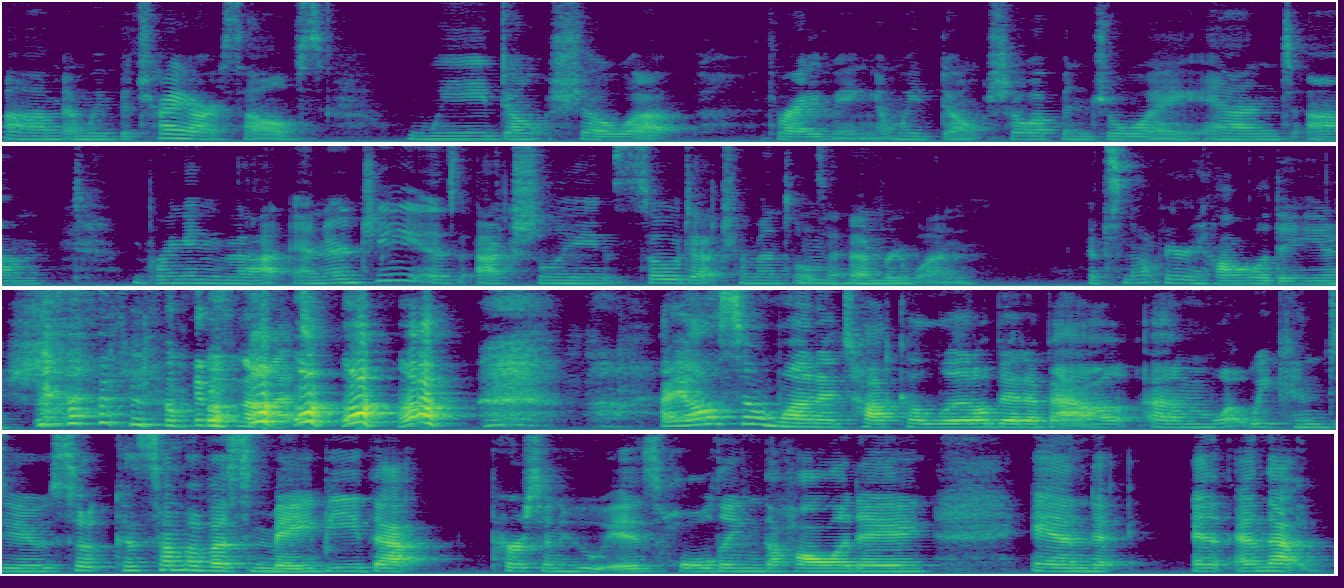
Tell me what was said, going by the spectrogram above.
um, and we betray ourselves, we don't show up thriving and we don't show up in joy and um, bringing that energy is actually so detrimental to everyone It's not very holiday-ish. no it's not I also want to talk a little bit about um, what we can do. So, because some of us may be that person who is holding the holiday, and and and that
